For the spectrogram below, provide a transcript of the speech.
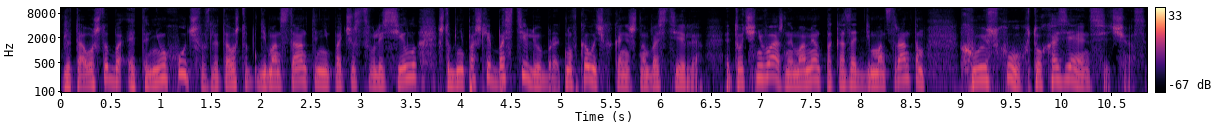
для того, чтобы это это не ухудшилось, для того, чтобы демонстранты не почувствовали силу, чтобы не пошли Бастилию брать. Ну, в кавычках, конечно, Бастилию. Это очень важный момент показать демонстрантам ху из ху, кто хозяин сейчас.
